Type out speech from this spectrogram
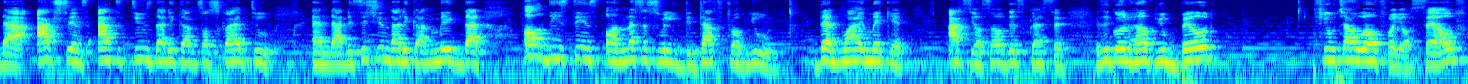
There are actions, attitudes that you can subscribe to, and there are decisions that you can make that all these things unnecessarily deduct from you. Then why make it? Ask yourself this question Is it going to help you build future wealth for yourself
